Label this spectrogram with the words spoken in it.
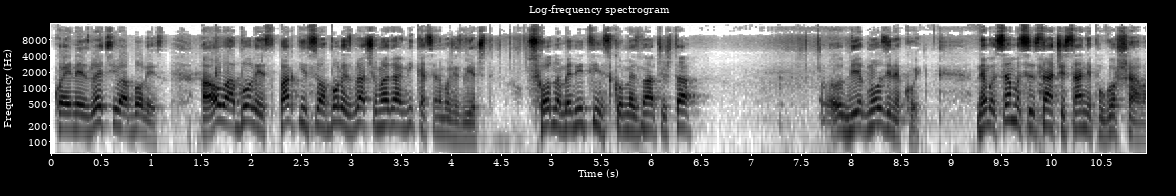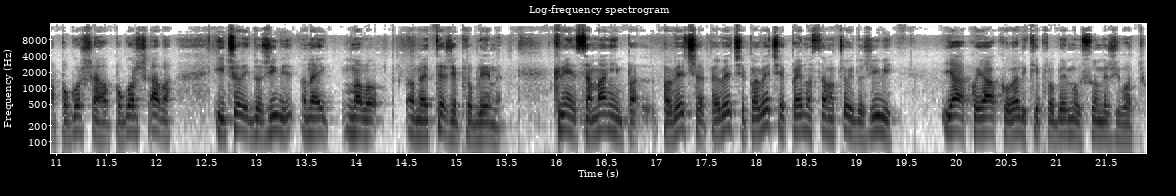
koja je neizlečiva bolest. A ova bolest, Parkinsonova bolest, braćo mladak, nikad se ne može izliječiti. Shodno medicinskome znači šta? Dijagnozi nekoj. Nemoj, samo se znači stanje pogoršava, pogoršava, pogoršava i čovjek doživi onaj malo onaj teže probleme. Krene sa manjim, pa, pa veće, pa veće, pa veće, pa jednostavno čovjek doživi jako, jako velike probleme u svome životu.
